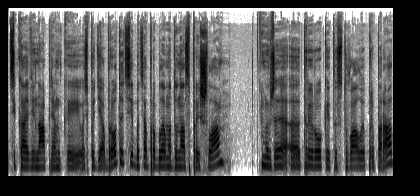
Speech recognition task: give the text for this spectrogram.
цікаві напрямки ось по діабротиці, бо ця проблема до нас прийшла. Ми вже е, три роки тестували препарат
